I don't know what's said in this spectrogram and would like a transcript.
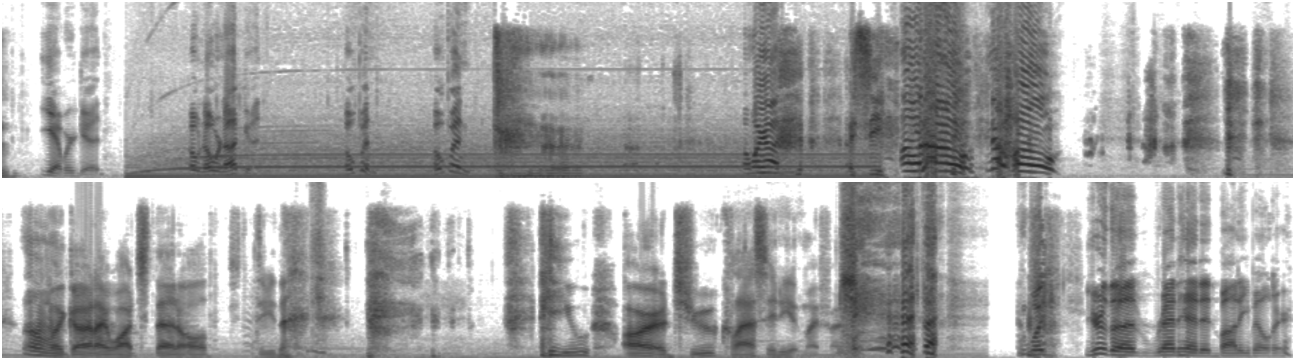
yeah, we're good. Oh no, we're not good. Open, open. Oh my god. I see. Oh no, no. Oh my god, I watched that all through the. you are a true class idiot, my friend. what? You're the redheaded bodybuilder.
